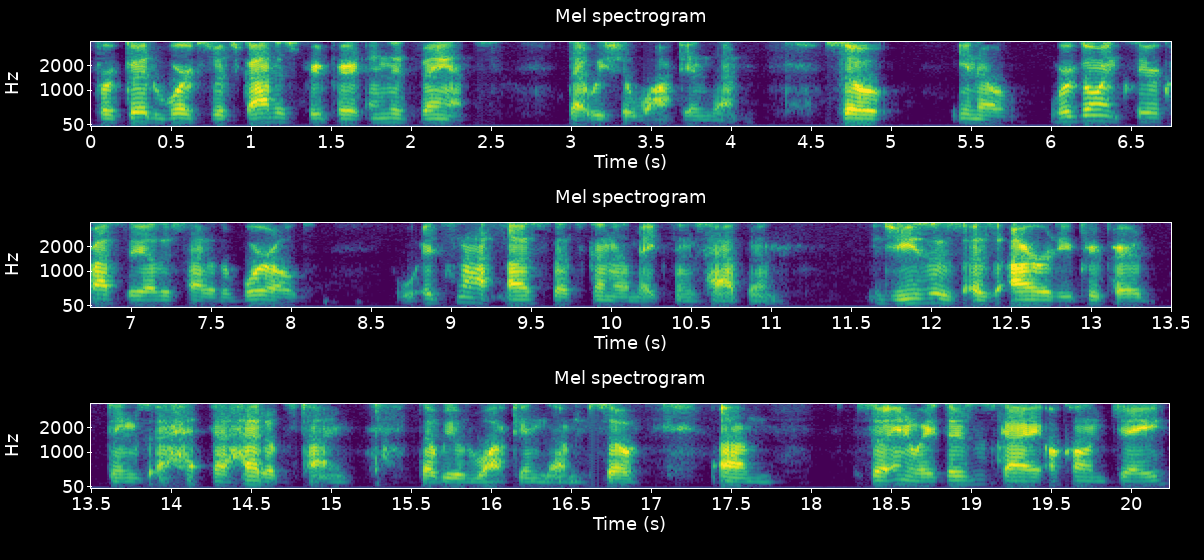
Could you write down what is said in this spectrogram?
for good works, which God has prepared in advance that we should walk in them." So you know we're going clear across the other side of the world. It's not us that's going to make things happen. Jesus has already prepared things ahead of time that we would walk in them. So, um, so anyway, there's this guy. I'll call him Jay.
